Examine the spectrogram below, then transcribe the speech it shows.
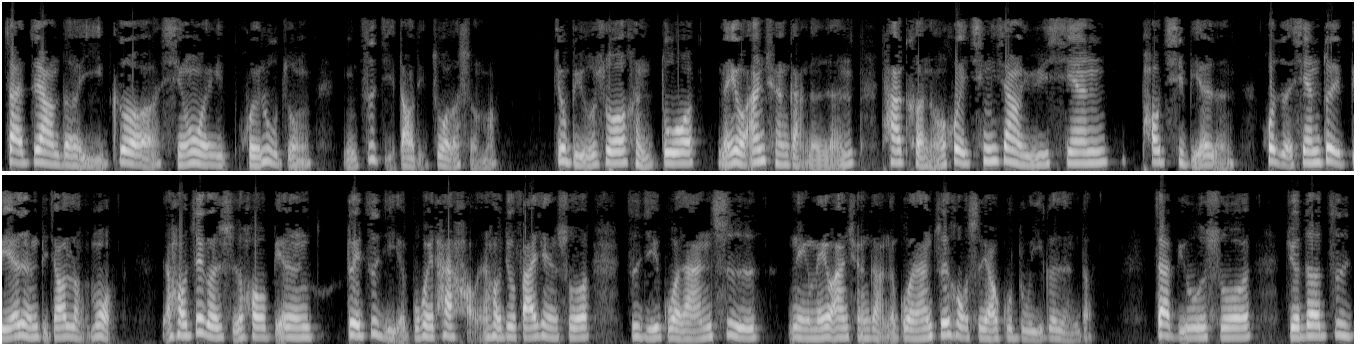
在这样的一个行为回路中，你自己到底做了什么？就比如说，很多没有安全感的人，他可能会倾向于先抛弃别人，或者先对别人比较冷漠。然后这个时候，别人对自己也不会太好，然后就发现说自己果然是那个没有安全感的，果然最后是要孤独一个人的。再比如说，觉得自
